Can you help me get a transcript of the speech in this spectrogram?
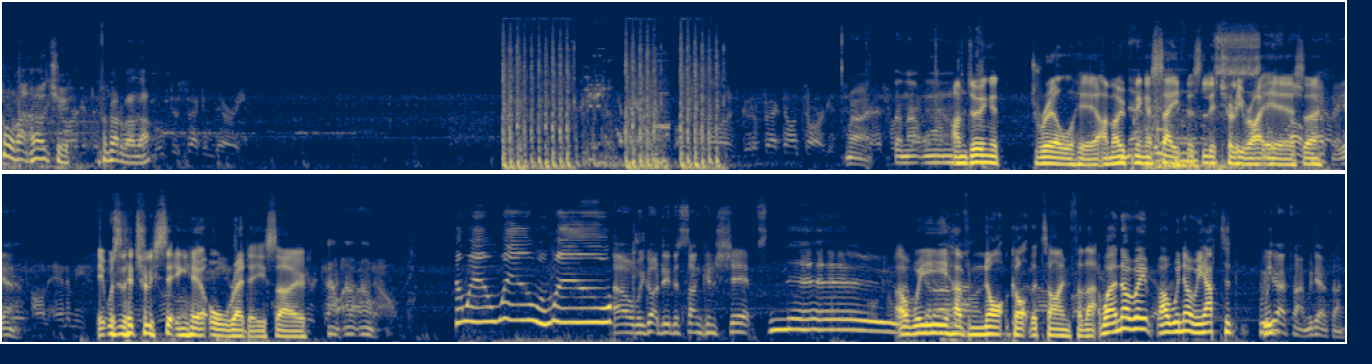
Oh, that hurt you. I Forgot about that. Right, done that one. I'm doing a drill here. I'm opening a safe that's literally right here. Oh, So perfect, yeah. it was literally sitting here already. So Ow, ow, ow. Oh, we got to do the sunken ships. No. uh, we have not got the time for that. Well, no, wait. Oh, we know we have to. We, We, do have time. We do have time.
